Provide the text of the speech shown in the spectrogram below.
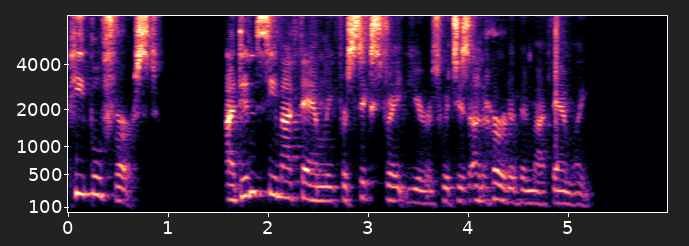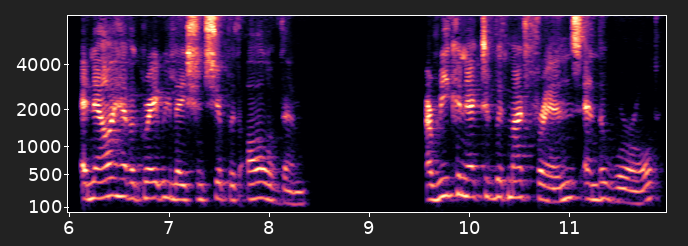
People first. I didn't see my family for six straight years, which is unheard of in my family. And now I have a great relationship with all of them. I reconnected with my friends and the world.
